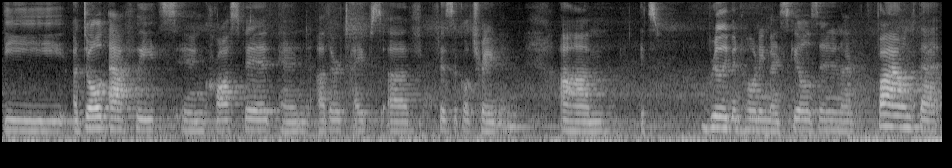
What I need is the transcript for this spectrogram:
the adult athletes in CrossFit and other types of physical training. Um, it's really been honing my skills in, and I've found that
